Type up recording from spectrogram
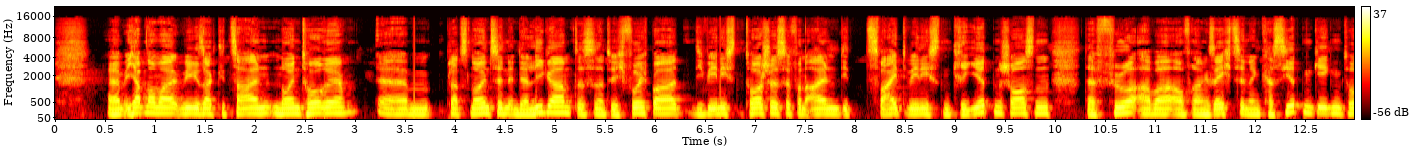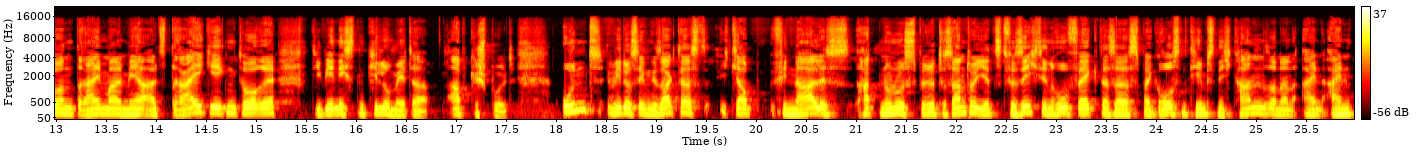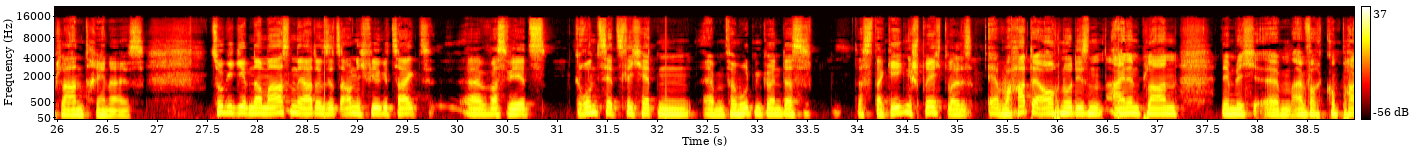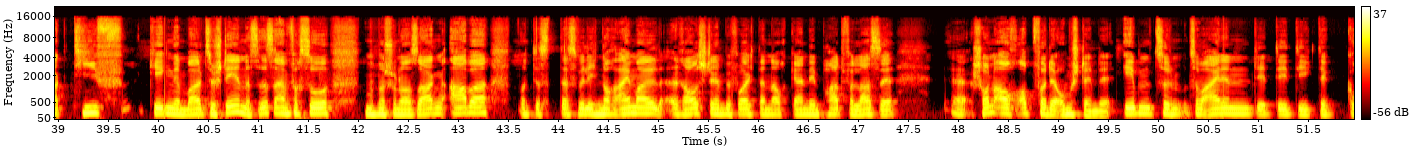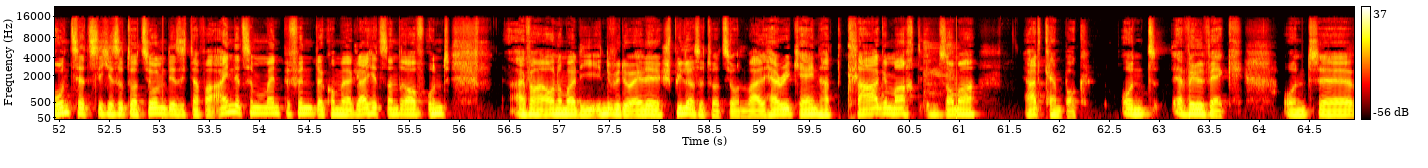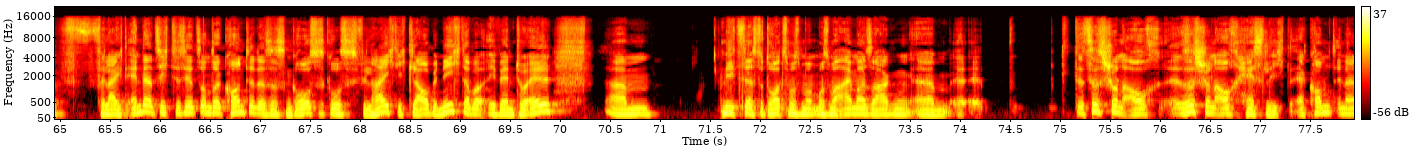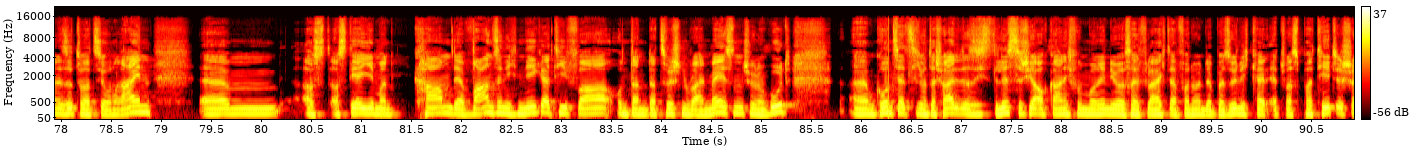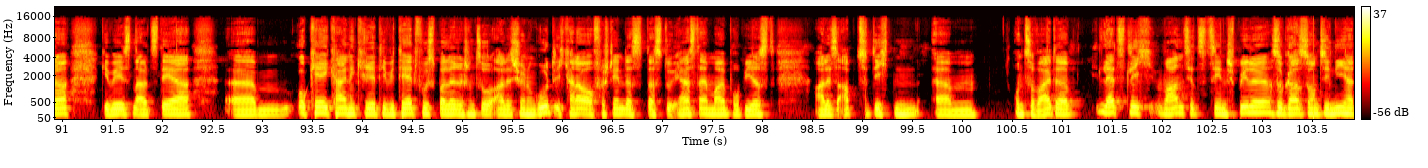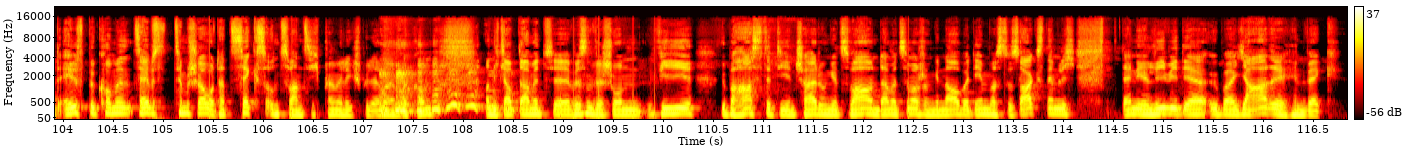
Ähm, ich habe nochmal, wie gesagt, die Zahlen, neun Tore, ähm, Platz 19 in der Liga. Das ist natürlich furchtbar. Die wenigsten Torschüsse von allen, die zweitwenigsten kreierten Chancen. Dafür aber auf Rang 16 in kassierten Gegentoren, dreimal mehr als drei Gegentore, die wenigsten Kilometer abgespult. Und wie du es eben gesagt hast, ich glaube, final ist, hat Nuno Spirito Santo jetzt für sich den Ruf weg, dass er es bei großen Teams nicht kann, sondern ein Einplantrainer ist. Zugegebenermaßen, er hat uns jetzt auch nicht viel gezeigt, äh, was wir jetzt grundsätzlich hätten ähm, vermuten können, dass das dagegen spricht, weil es, er hatte auch nur diesen einen Plan, nämlich ähm, einfach kompakt tief gegen den Ball zu stehen. Das ist einfach so, muss man schon auch sagen. Aber, und das, das will ich noch einmal rausstellen, bevor ich dann auch gern den Part verlasse, äh, schon auch Opfer der Umstände. Eben zum, zum einen die, die, die, die grundsätzliche Situation, in der sich der Verein jetzt im Moment befindet, da kommen wir ja gleich jetzt dann drauf, und einfach auch nochmal die individuelle Spielersituation, weil Harry Kane hat klar gemacht im Sommer, er hat keinen Bock und er will weg. Und äh, vielleicht ändert sich das jetzt unter Konte, das ist ein großes, großes Vielleicht. Ich glaube nicht, aber eventuell. Ähm, nichtsdestotrotz muss man, muss man einmal sagen, ähm, äh, das ist schon auch, es ist schon auch hässlich. Er kommt in eine Situation rein, ähm, aus, aus der jemand kam, der wahnsinnig negativ war und dann dazwischen Ryan Mason, schön und gut. Ähm, grundsätzlich unterscheidet er sich stilistisch ja auch gar nicht von Mourinho, ist halt vielleicht einfach nur in der Persönlichkeit etwas pathetischer gewesen als der, ähm, okay, keine Kreativität, fußballerisch und so, alles schön und gut. Ich kann aber auch verstehen, dass, dass du erst einmal probierst, alles abzudichten, ähm, und so weiter. Letztlich waren es jetzt zehn Spiele, sogar Santini hat elf bekommen, selbst Tim Sherwood hat 26 Premier League Spiele immerhin bekommen. und ich glaube, damit äh, wissen wir schon, wie überhastet die Entscheidung jetzt war. Und damit sind wir schon genau bei dem, was du sagst, nämlich Daniel Levy, der über Jahre hinweg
